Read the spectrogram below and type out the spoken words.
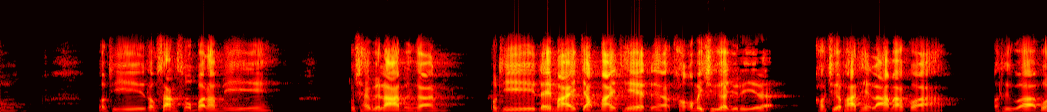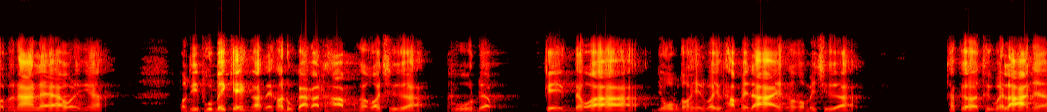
ม บางทีต้องสร้างสมบารมีก็ใช้เวลาเหมือนกันบางทีได้ไม้จับไม้เทศเนี่ยเขาก็ไม่เชื่ออยู่ดีแหละเขาเชื่อพระเถระมากกว่าเขาถือว่าบวชมานานแล้วอะไรเงี้ยบางทีพูดไม่เก่งอะแต่เขาดูการกระทำเขาก็เชื่อพูดแบบ เก่งแต่ว่าโยมเขาเห็นว่ายังทำไม่ได้เขาก็ไม่เชื่อ ถ้าเกิดถึงเวลาเนี่ย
